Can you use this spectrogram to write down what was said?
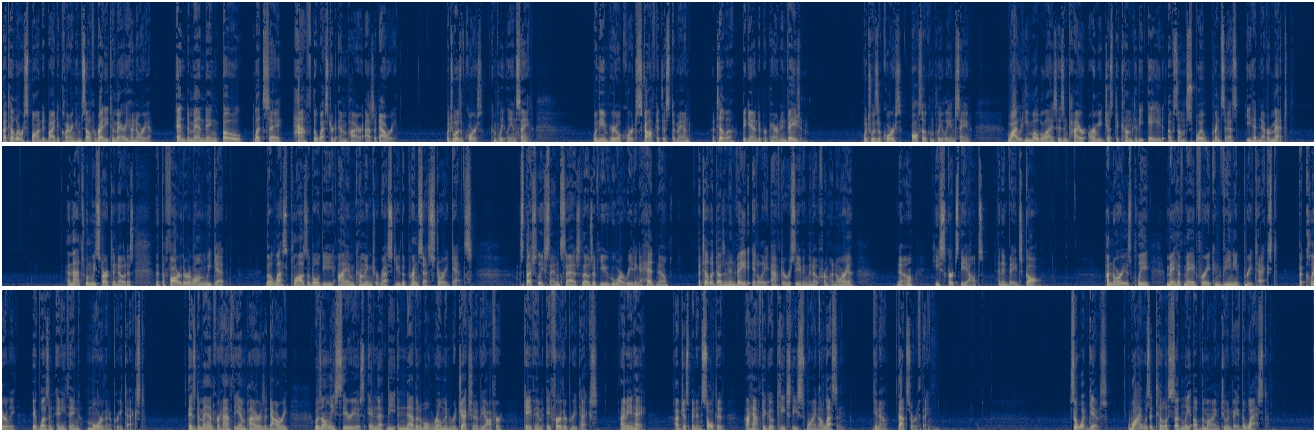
Attila responded by declaring himself ready to marry Honoria, and demanding, oh, let's say, half the Western Empire as a dowry. Which was, of course, completely insane. When the imperial court scoffed at this demand, Attila began to prepare an invasion. Which was, of course, also completely insane. Why would he mobilize his entire army just to come to the aid of some spoiled princess he had never met? And that's when we start to notice that the farther along we get, the less plausible the I am coming to rescue the princess story gets. Especially since, as those of you who are reading ahead know, Attila doesn't invade Italy after receiving the note from Honoria. No, he skirts the Alps and invades Gaul. Honoria's plea may have made for a convenient pretext, but clearly it wasn't anything more than a pretext. His demand for half the empire as a dowry was only serious in that the inevitable Roman rejection of the offer gave him a further pretext. I mean, hey, I've just been insulted, I have to go teach these swine a lesson. You know, that sort of thing. So what gives? Why was Attila suddenly of the mind to invade the West?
